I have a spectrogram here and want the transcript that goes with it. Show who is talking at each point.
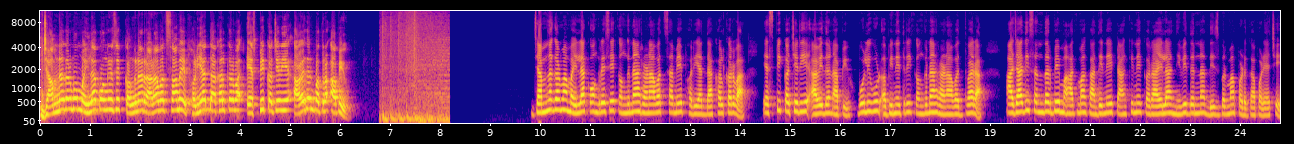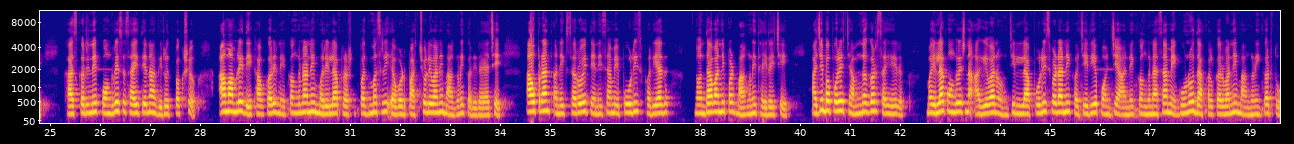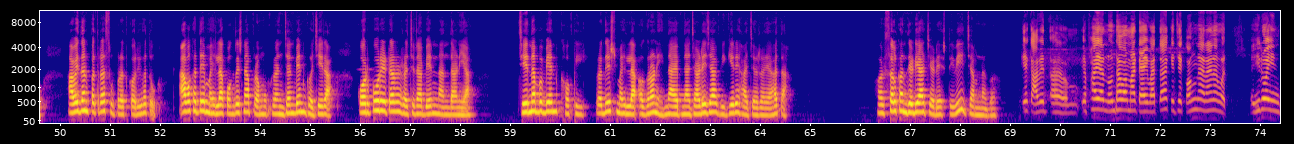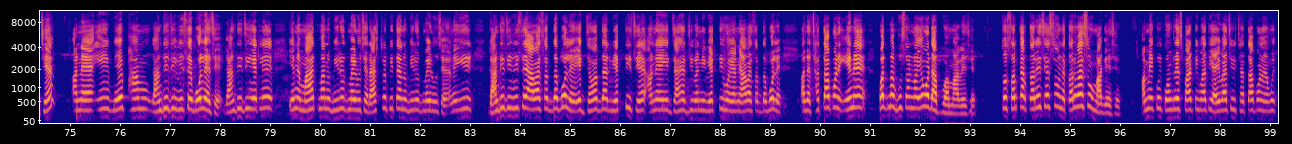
Speaker 1: જામનગરમાં મહિલા કોંગ્રેસે કંગના રાણાવત સામે ફરિયાદ દાખલ કરવા એસપી કચેરીએ આવેદનપત્ર આપ્યું.
Speaker 2: જામનગરમાં મહિલા કોંગ્રેસે કંગના રણાવત સામે ફરિયાદ દાખલ કરવા એસપી કચેરીએ આવેદન આપ્યું. બોલિવૂડ અભિનેત્રી કંગના રણાવત દ્વારા આઝાદી સંદર્ભે મહાત્મા ગાંધીને ટાંકીને કરાયેલા નિવેદનના દેશભરમાં પડઘા પડ્યા છે. ખાસ કરીને કોંગ્રેસ સાહિત્યના વિરોધ પક્ષો આ મામલે દેખાવ કરીને કંગનાને મરેલા પ્રશ્ન પદ્મશ્રી એવોર્ડ પાછો લેવાની માગણી કરી રહ્યા છે. આ ઉપરાંત અનેક સ્થળોએ તેની સામે પોલીસ ફરિયાદ નોંધાવવાની પણ માગણી થઈ રહી છે. આજે બપોરે જામનગર શહેર મહિલા કોંગ્રેસના આગેવાનો જિલ્લા પોલીસ વડાની કચેરીએ પહોંચ્યા અને કંગના સામે ગુનો દાખલ કરવાની માંગણી કરતું આવેદનપત્ર સુપ્રત કર્યું હતું. આ વખતે મહિલા કોંગ્રેસના પ્રમુખ રંજનબેન ગજેરા કોર્પોરેટર રચનાબેન નાંદાણીયા, જેનબબેન ખફી, પ્રદેશ મહિલા અગ્રણી નાયબના જાડેજા વગેરે હાજર રહ્યા હતા. હર્ષલ કંધેડિયા જેડેશ ટીવી, જામનગર.
Speaker 3: એક આવે એફઆઈઆર નોંધાવવા માટે આવ્યા હતા કે જે કંગના રાણાવત હિરોઈન છે અને એ બે ફામ ગાંધીજી વિશે બોલે છે. ગાંધીજી એટલે એને મહાત્માનું બિરુદ મળ્યું છે, રાષ્ટ્રપિતાનું બિરુદ મળ્યું છે અને એ ગાંધીજી વિશે આવા શબ્દ બોલે, એક જવાબદાર વ્યક્તિ છે અને એક જાહેર જીવનની વ્યક્તિ હોય અને આવા શબ્દ બોલે અને છતાં પણ એને પદ્મભૂષણનો એવોર્ડ આપવામાં આવે છે. તો સરકાર કરે છે શું ને કરવા શું માગે છે? અમે કોઈ કોંગ્રેસ પાર્ટીમાંથી આવ્યા છીએ, છતાં પણ અમે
